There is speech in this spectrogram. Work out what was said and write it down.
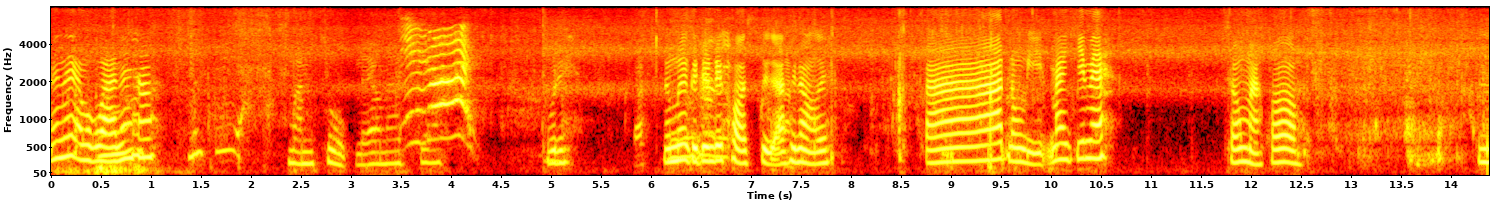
นี่นี่เอาบักหวานนะฮะมันเตี้ยมันสุกแล้วนะจ๊ะดูดิน้องเนยก็จนได้ขอเสือพี่น้องเลยปาดน้องหลีดไม่กินไหมช่องหมาพ่อ อื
